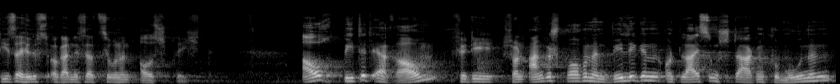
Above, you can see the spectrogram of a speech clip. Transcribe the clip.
dieser Hilfsorganisationen ausspricht. Auch bietet er Raum für die schon angesprochenen willigen und leistungsstarken Kommunen,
